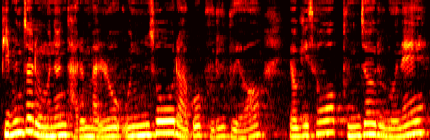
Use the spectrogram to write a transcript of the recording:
비분절 의문은 다른 말로 운소라고 부르고요. 여기서 분절 의문의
